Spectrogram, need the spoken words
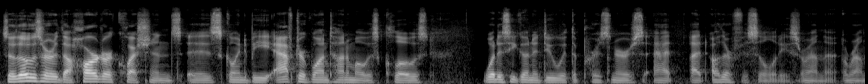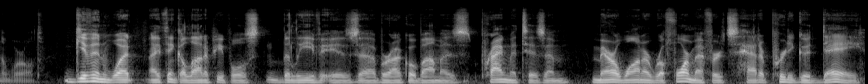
So those are the harder questions. Is going to be after Guantanamo is closed, what is he going to do with the prisoners at, at other facilities around the around the world? Given what I think a lot of people believe is uh, Barack Obama's pragmatism, marijuana reform efforts had a pretty good day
